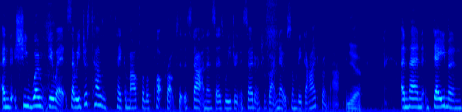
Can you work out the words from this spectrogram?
And she won't do it. So he just tells her to take a mouthful of pop rocks at the start, and then says, "We drink the soda," and she's like, "No, somebody died from that." Yeah. And then Damon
